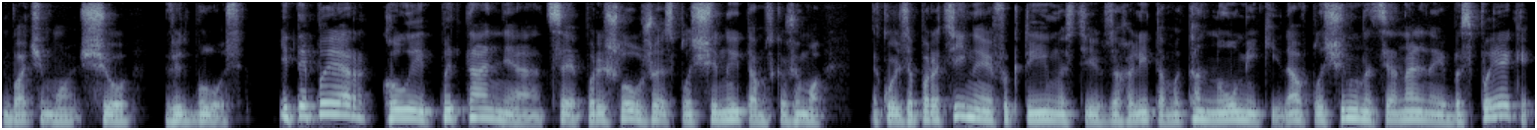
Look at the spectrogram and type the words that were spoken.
бачимо, що відбулося. І тепер, коли питання це перейшло вже з площини, там, скажімо, якоїсь операційної ефективності, взагалі там економіки, да, в площину національної безпеки,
